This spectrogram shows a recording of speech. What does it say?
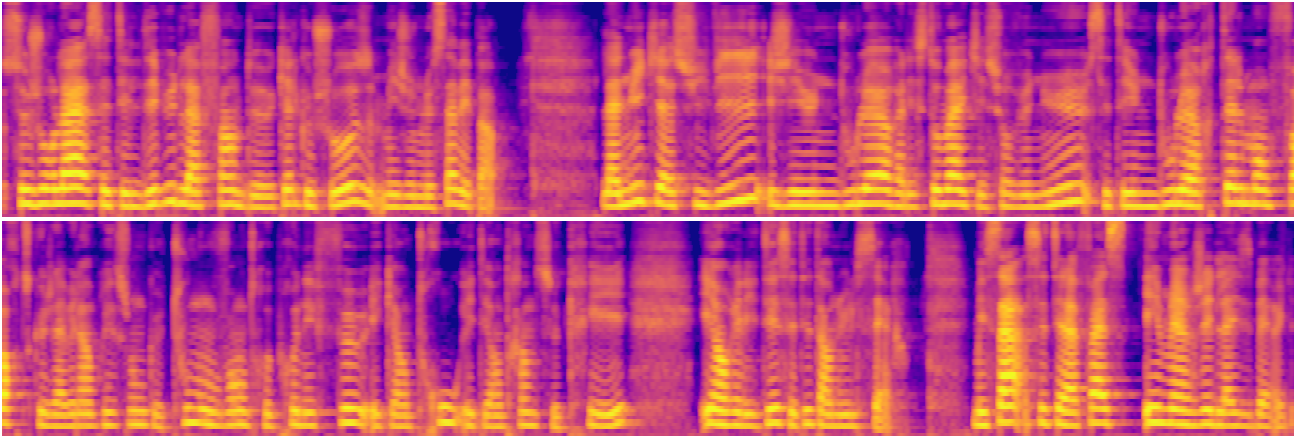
Ce jour-là, c'était le début de la fin de quelque chose, mais je ne le savais pas. La nuit qui a suivi, j'ai eu une douleur à l'estomac qui est survenue. C'était une douleur tellement forte que j'avais l'impression que tout mon ventre prenait feu et qu'un trou était en train de se créer. Et en réalité, c'était un ulcère. Mais ça, c'était la face émergée de l'iceberg.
